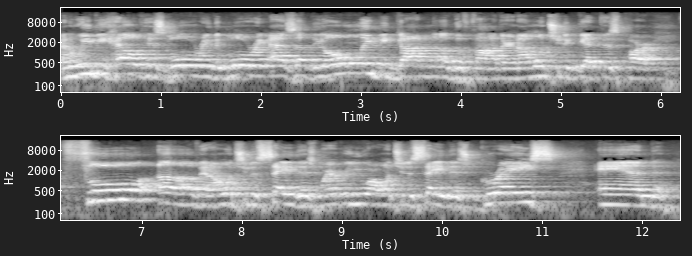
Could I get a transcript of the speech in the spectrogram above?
And we beheld his glory, the glory as of the only begotten of the Father. And I want you to get this part full of, and I want you to say this wherever you are, I want you to say this grace and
